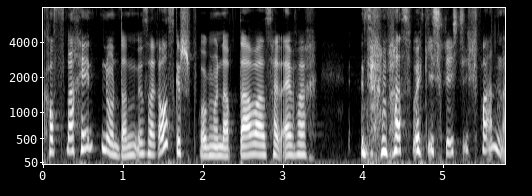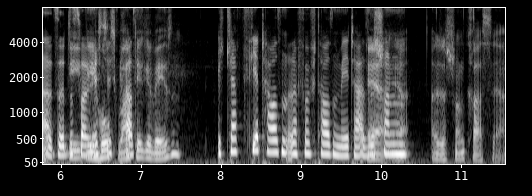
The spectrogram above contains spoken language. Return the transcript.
Kopf nach hinten und dann ist er rausgesprungen und ab da war es halt einfach, da war es wirklich richtig fun. Also das wie, war wie richtig hoch krass. Wart ihr gewesen? Ich glaube 4000 oder 5000 Meter, also ja, schon. Ja. Also schon krass, ja.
